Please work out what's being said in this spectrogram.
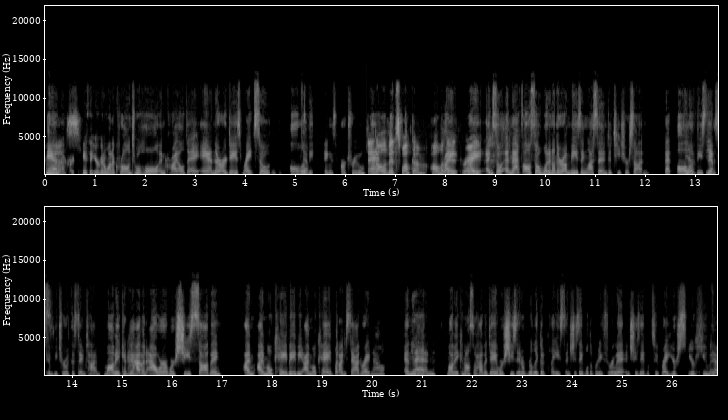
yes. there are days that you're going to want to crawl into a hole and cry all day. And there are days, right? So all of yeah. these things are true. And, and, all of it's welcome. All of right, it, right? Right. And so, and that's also what another amazing lesson to teach your son that all yeah. of these things yes. can be true at the same time. Mommy can yeah. have an hour where she's sobbing I'm I'm okay, baby. I'm okay, but I'm sad right now. And yeah. then mommy can also have a day where she's in a really good place and she's able to breathe through it and she's able to right you're you're human.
